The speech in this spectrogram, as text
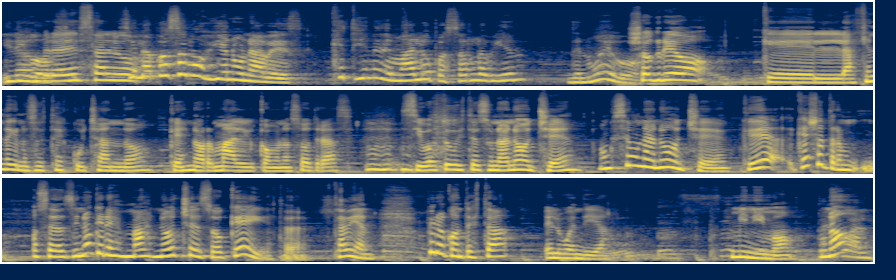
Y No, digo, pero es algo- si la pasamos bien una vez, ¿qué tiene de malo pasarla bien de nuevo? Yo creo que la gente que nos está escuchando, que es normal como nosotras, si vos tuviste una noche, aunque sea una noche, que, que haya O sea, si no querés más noches, ok, está, está bien. Pero contesta el buen día. Mínimo, ¿no? cual.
